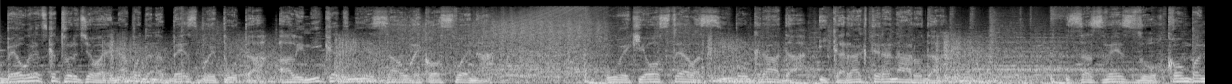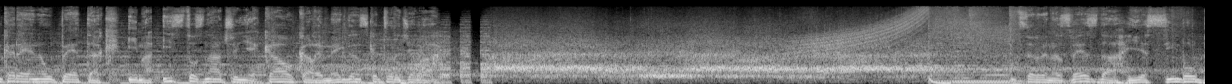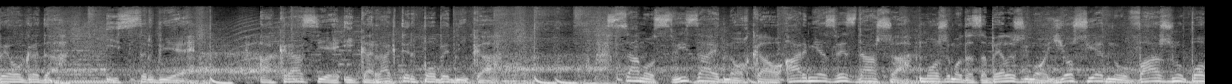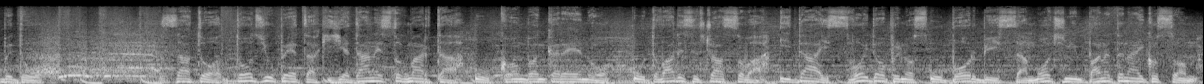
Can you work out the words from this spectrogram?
Beogradska tvrđava je napadana bezbroj puta, ali nikad nije zauvek osvojena. Uvek je ostajala simbol grada i karaktera naroda. Za zvezdu Kombank Arena u petak ima isto značenje kao Kalemegdanska tvrđava. Crvena zvezda je simbol Beograda i Srbije, a krasi je i karakter pobednika. Samo svi zajedno kao armija zvezdaša možemo da zabeležimo još jednu važnu pobedu. Zato dođi u petak 11. marta u Kombank Arenu u 20 časova i daj svoj doprinos u borbi sa moćnim Panathinaikosom.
